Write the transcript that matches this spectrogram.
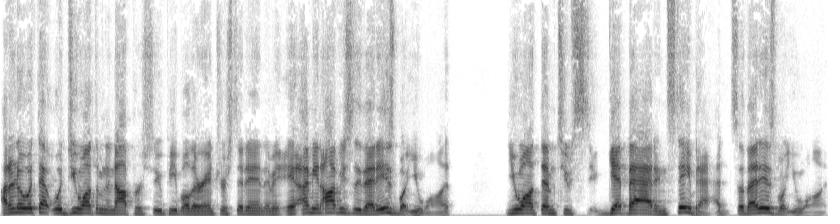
I don't know what that would. Do you want them to not pursue people they're interested in? I mean, I mean, obviously that is what you want you want them to get bad and stay bad. So that is what you want.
